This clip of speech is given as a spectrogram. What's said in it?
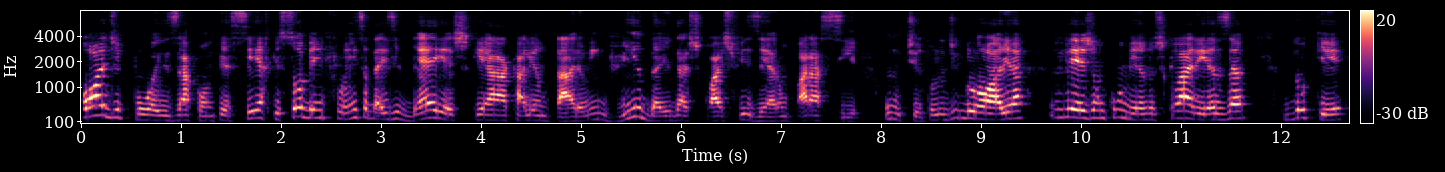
Pode, pois, acontecer que, sob a influência das ideias que a acalentaram em vida e das quais fizeram para si um título de glória, vejam com menos clareza do que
